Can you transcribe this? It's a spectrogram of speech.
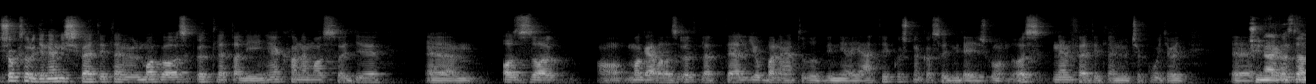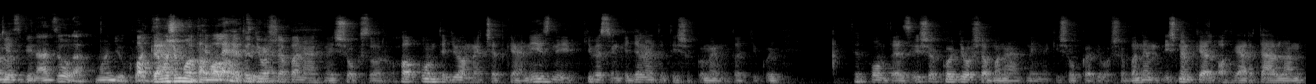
sokszor ugye nem is feltétlenül maga az ötlet a lényeg, hanem az, hogy azzal a, magával az ötlettel jobban át tudod vinni a játékosnak az, hogy mire is gondolsz. Nem feltétlenül csak úgy, hogy Csináld azt, amit Spinazzola? Mondjuk. Vagy, de Akár, most mondtam valamit. Lehet, hogy gyorsabban átmegy sokszor. Ha pont egy olyan meccset kell nézni, kiveszünk egy jelentet, és akkor megmutatjuk, hogy pont ez, és akkor gyorsabban átmegy neki, sokkal gyorsabban. Nem, és nem kell akár a táblán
